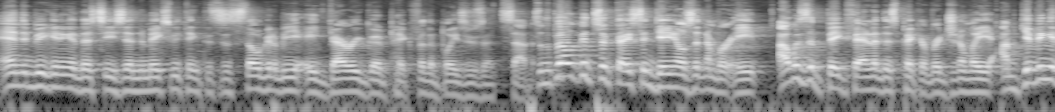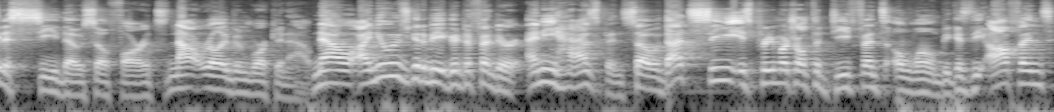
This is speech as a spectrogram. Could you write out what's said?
and the beginning of this season. It makes me think this is still going to be a very good pick for the Blazers at seven. So the Pelicans took Dyson Daniels at number eight. I was a big fan of this pick originally. I'm giving it a C though so far. It's not really been working out. Now, I knew he was going to be a good defender and he has been. So that C is pretty much off the defense alone because the offense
